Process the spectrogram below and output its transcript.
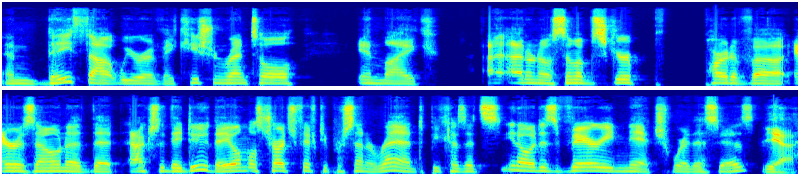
and they thought we were a vacation rental in like I, I don't know some obscure part of uh, Arizona that actually they do. They almost charge 50% of rent because it's, you know, it is very niche where this is. Yeah.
